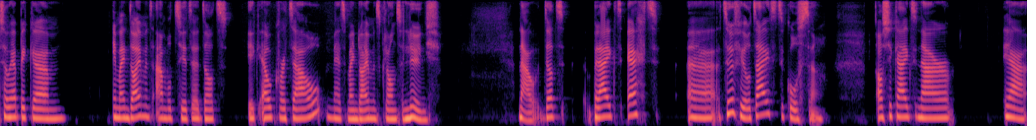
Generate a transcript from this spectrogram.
Zo heb ik uh, in mijn Diamond aanbod zitten dat ik elk kwartaal met mijn Diamond klanten lunch. Nou, dat blijkt echt uh, te veel tijd te kosten. Als je kijkt naar ja,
